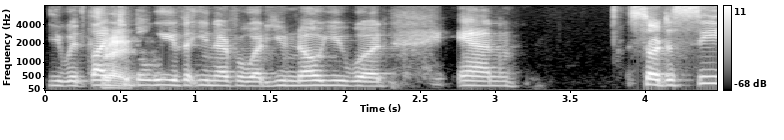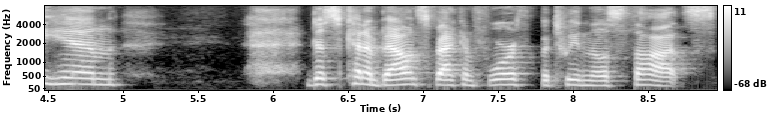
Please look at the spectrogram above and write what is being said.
You would like right. to believe that you never would. You know you would. And so to see him just kind of bounce back and forth between those thoughts,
